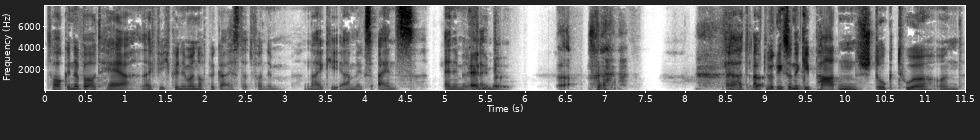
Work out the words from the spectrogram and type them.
Talking about hair. Ich bin immer noch begeistert von dem Nike Air Max 1 Animal. Animal. Ja. er hat, hat wirklich so eine Gepardenstruktur und.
